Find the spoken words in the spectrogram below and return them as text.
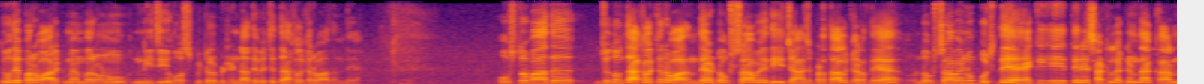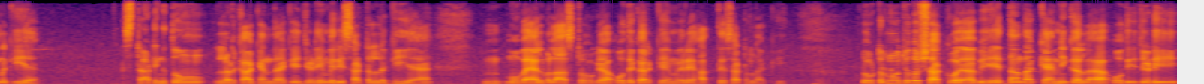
ਤੇ ਉਹਦੇ ਪਰਿਵਾਰਕ ਮੈਂਬਰ ਉਹਨੂੰ ਨਿੱਜੀ ਹਸਪੀਟਲ ਬਠਿੰਡਾ ਦੇ ਵਿੱਚ ਦਾਖਲ ਕਰਵਾ ਦਿੰਦੇ ਆ। ਉਸ ਤੋਂ ਬਾਅਦ ਜਦੋਂ ਦਾਖਲ ਕਰਵਾ ਦਿੰਦੇ ਆ, ਡਾਕਟਰ ਸਾਹਿਬ ਇਹਦੀ ਜਾਂਚ ਪੜਤਾਲ ਕਰਦੇ ਆ। ਡਾਕਟਰ ਸਾਹਿਬ ਇਹਨੂੰ ਪੁੱਛਦੇ ਆ ਕਿ ਇਹ ਤੇਰੇ ਸੱਟ ਲੱਗਣ ਦਾ ਕਾਰਨ ਕੀ ਹੈ? ਸਟਾਰਟਿੰਗ ਤੋਂ ਲੜਕਾ ਕਹਿੰਦਾ ਕਿ ਜਿਹੜੀ ਮੇਰੀ ਸੱਟ ਲੱਗੀ ਹੈ ਮੋਬਾਈਲ ਬਲਾਸਟ ਹੋ ਗਿਆ, ਉਹਦੇ ਕਰਕੇ ਮੇਰੇ ਹੱਥ ਤੇ ਸੱਟ ਲੱਗ ਗਈ। ਡਾਕਟਰ ਨੂੰ ਜਦੋਂ ਸ਼ੱਕ ਹੋਇਆ ਵੀ ਇਦਾਂ ਦਾ ਕੈਮੀਕਲ ਆ, ਉਹਦੀ ਜਿਹੜੀ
